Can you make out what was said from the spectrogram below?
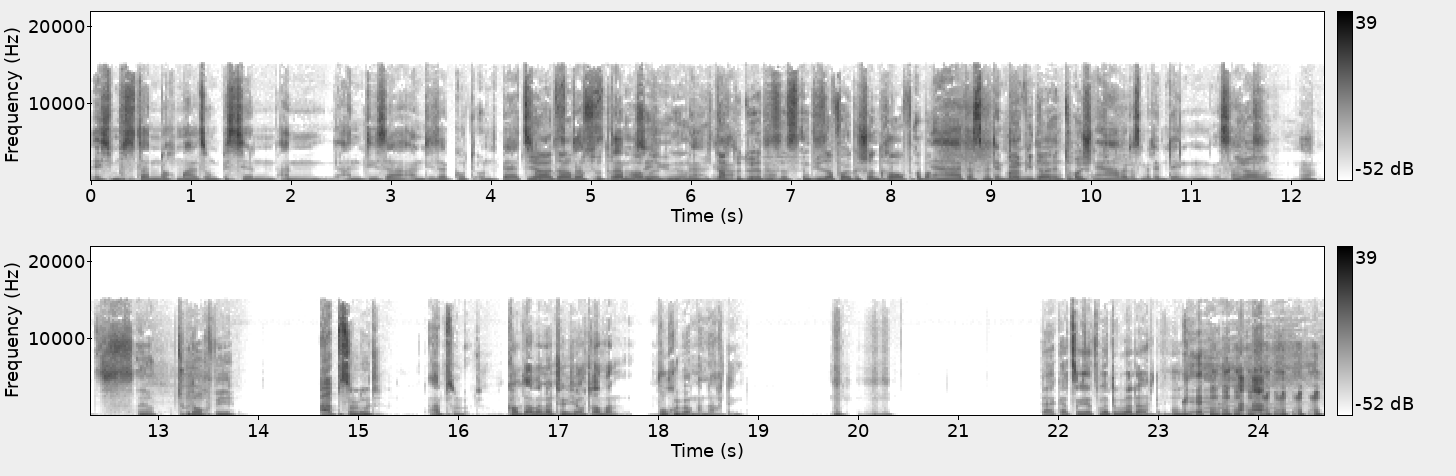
Ich muss dann noch mal so ein bisschen an, an dieser, an dieser Good und Bad Songs, Ja, da das, musst du dran muss arbeiten. ich üben, ja. ne? Ich dachte, ja, du hättest ja. es in dieser Folge schon drauf, aber Ja, das mit dem mal Denken. wieder enttäuschend. Ja, aber das mit dem Denken ist halt. Ja. Ne? Ja, tut auch weh. Absolut. Absolut. Kommt aber natürlich auch drauf an, worüber man nachdenkt. Da kannst du jetzt mal drüber nachdenken.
